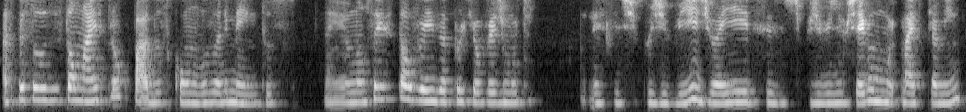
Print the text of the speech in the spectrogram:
as pessoas estão mais preocupadas com os alimentos, né? Eu não sei se talvez é porque eu vejo muito esses tipos de vídeo, aí esses tipos de vídeo chegam mais para mim,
